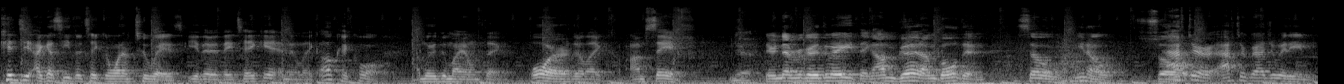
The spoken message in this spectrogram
kids I guess either take it one of two ways. Either they take it and they're like, okay, cool, I'm gonna do my own thing, or they're like, I'm safe. Yeah. They're never gonna do anything. I'm good. I'm golden. So you know, So- after after graduating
